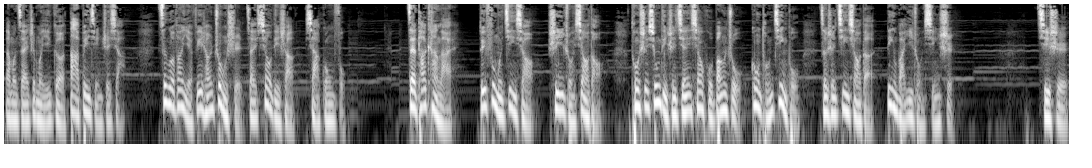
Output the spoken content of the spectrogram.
那么，在这么一个大背景之下，曾国藩也非常重视在孝弟上下功夫。在他看来，对父母尽孝是一种孝道，同时兄弟之间相互帮助、共同进步，则是尽孝的另外一种形式。其实，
